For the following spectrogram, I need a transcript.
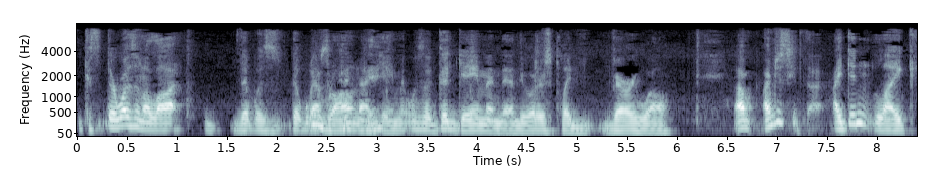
because there wasn't a lot that was that went wrong in that game. game. It was a good game, and, and the Oilers played very well. Um, I'm just I didn't like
